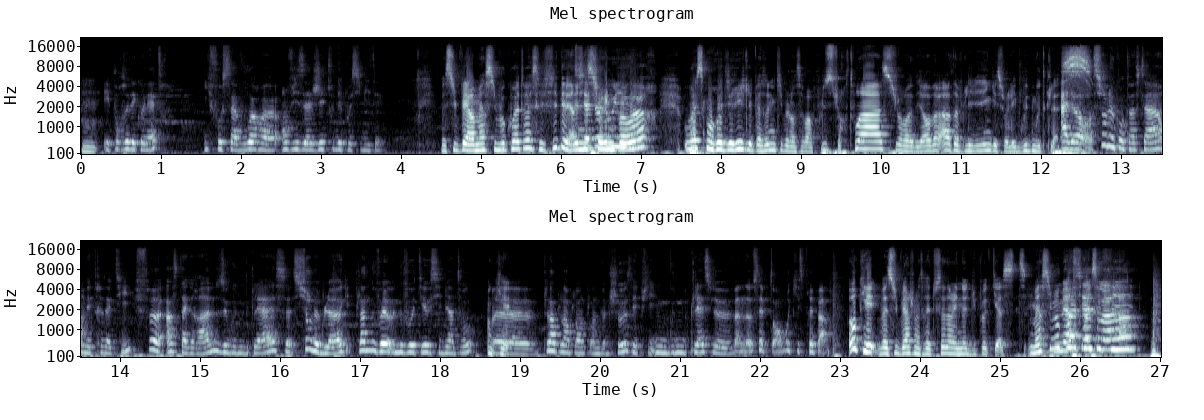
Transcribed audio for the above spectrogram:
Mm. Et pour se les connaître, il faut savoir euh, envisager toutes les possibilités. Bah, Super, merci beaucoup à toi Sophie d'être venue sur. InPower. Où est-ce qu'on redirige les personnes qui veulent en savoir plus sur toi, sur euh, The Other Art of Living et sur les Good Mood Class? Alors, sur le compte Insta, on est très actif. Instagram, The Good Mood Class. Sur le blog, plein de nouvel- nouveautés aussi bientôt. Ok. Euh, plein, plein, plein, plein de bonnes choses. Et puis une Good Mood Class le 29 septembre qui se prépare. Ok, bah super, je mettrai tout ça dans les notes du podcast. Merci beaucoup Merci à toi. Sophie.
